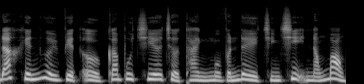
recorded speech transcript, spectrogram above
đã khiến người Việt ở Campuchia trở thành một vấn đề chính trị nóng bỏng,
